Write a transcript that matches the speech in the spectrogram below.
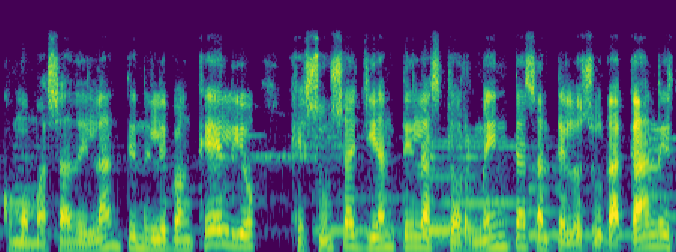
como más adelante en el Evangelio, Jesús allí ante las tormentas, ante los huracanes,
